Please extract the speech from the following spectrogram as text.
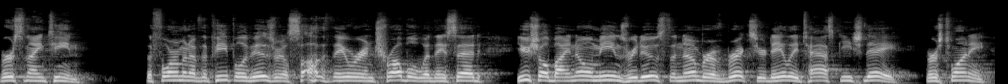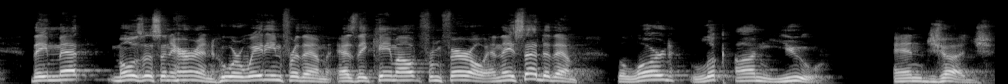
Verse 19 The foreman of the people of Israel saw that they were in trouble when they said, You shall by no means reduce the number of bricks, your daily task each day. Verse 20 They met Moses and Aaron, who were waiting for them as they came out from Pharaoh, and they said to them, The Lord look on you and judge,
